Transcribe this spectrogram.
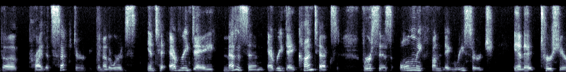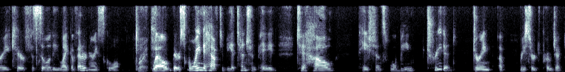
the private sector. In other words, into everyday medicine, everyday context versus only funding research in a tertiary care facility like a veterinary school. Right. Well, there's going to have to be attention paid to how patients will be treated during a research project,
